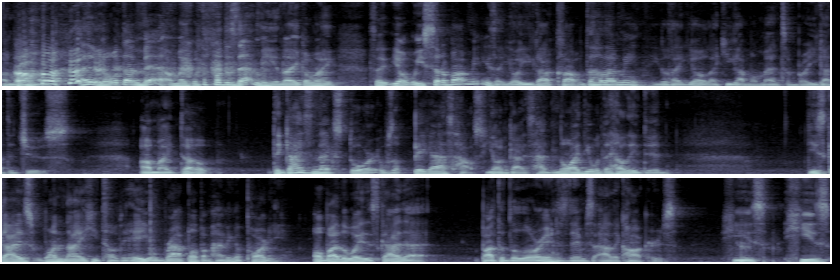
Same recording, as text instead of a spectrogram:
I'm like, I didn't know what that meant. I'm like, "What the fuck does that mean?" Like, I'm like, it's like, "Yo, what you said about me?" He's like, "Yo, you got clout." What the hell that mean? He goes like, "Yo, like you got momentum, bro. You got the juice." I'm like, "Dope." The guys next door, it was a big ass house. Young guys had no idea what the hell they did. These guys, one night he tells me, "Hey, yo, wrap up. I'm having a party." Oh, by the way, this guy that bought the DeLorean, his name is Alec Hawkers. He's he's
